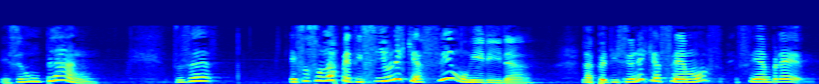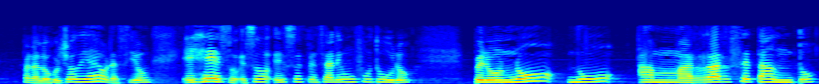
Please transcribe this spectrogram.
Eso es un plan. Entonces, esas son las peticiones que hacemos, Irina. Las peticiones que hacemos siempre para los ocho días de oración es eso, eso, eso es pensar en un futuro, pero no, no amarrarse tanto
